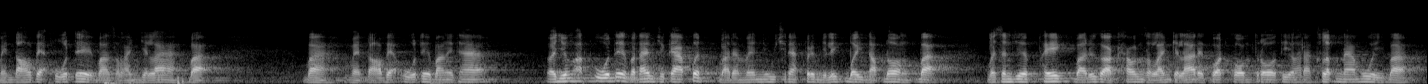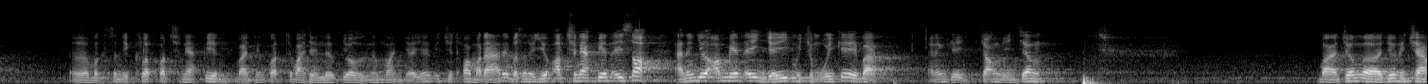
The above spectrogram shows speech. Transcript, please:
មិនដល់វគ្គអួតទេបាទស្រឡាញ់កីឡាបាទបាទមិនដល់វគ្គអួតទេបានន័យថាយើងអត់អួតទេប៉ុន្តែវាជាការពិតបាទដែល Man U ឈ្នះ Premier League 3 10ដងបាទបើសិនជា page បាទឬក៏ account ស្រឡាញ់កីឡាដែលគាត់គ្រប់គ្រងទីថាក្លឹបណាមួយបាទអឺ បើសិនជាក្លឹបគាត់ឈ្នះពានបាទអញ្ចឹងគាត់ច្បាស់ចេះលើកយករឿងហ្នឹងមកនិយាយវាជាធម្មតាទេបើសិនជាយើងអត់ឈ្នះពានអីសោះអាហ្នឹងយើងអត់មានអីនិយាយជាមួយគេបាទអាហ្នឹងនិយាយចង់និយាយអញ្ចឹងបាទអញ្ចឹងយើងនឹងចាំ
